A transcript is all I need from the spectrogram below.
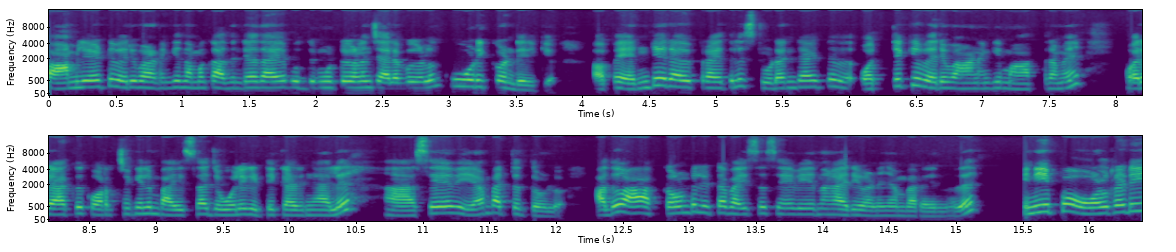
ഫാമിലിയായിട്ട് വരുവാണെങ്കിൽ നമുക്ക് അതിന്റെതായ ബുദ്ധിമുട്ടുകളും ചെലവുകളും കൂടിക്കൊണ്ടിരിക്കും. അപ്പൊ എന്റെ ഒരു അഭിപ്രായത്തിൽ സ്റ്റുഡന്റ് ആയിട്ട് ഒറ്റയ്ക്ക് വരുവാണെങ്കിൽ മാത്രമേ ഒരാൾക്ക് കുറച്ചെങ്കിലും പൈസ ജോലി കിട്ടിക്കഴിഞ്ഞാൽ സേവ് ചെയ്യാൻ പറ്റത്തുള്ളൂ. അതും ആ അക്കൗണ്ടിലിട്ട പൈസ സേവ് ചെയ്യുന്ന കാര്യമാണ് ഞാൻ പറയുന്നത്. ഇനിയിപ്പോ ഓൾറെഡി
